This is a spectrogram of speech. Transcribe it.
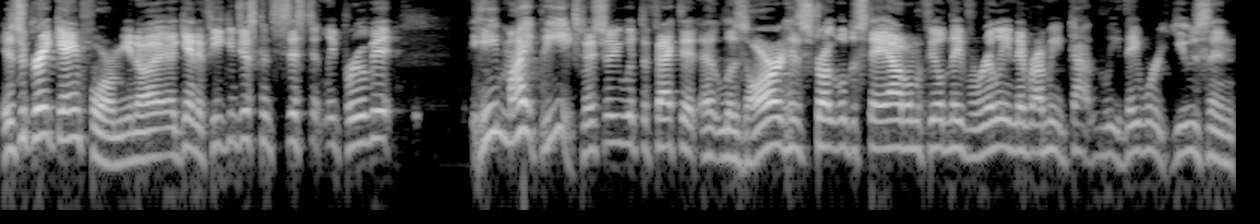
it's a great game for him. You know, again, if he can just consistently prove it, he might be, especially with the fact that uh, Lazard has struggled to stay out on the field, and they've really never. I mean, God, they were using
